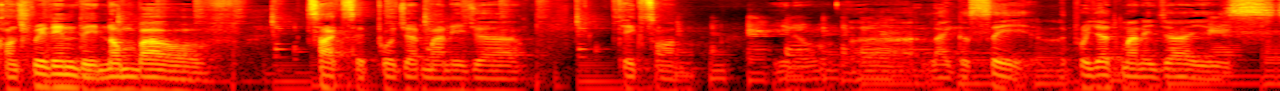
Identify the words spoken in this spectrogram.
considering the number of tasks a project manager takes on. You know, uh, like they say, the project manager is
